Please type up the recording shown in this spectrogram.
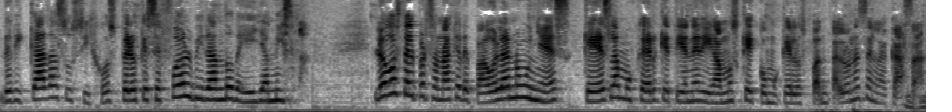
dedicada a sus hijos, pero que se fue olvidando de ella misma. Luego está el personaje de Paola Núñez, que es la mujer que tiene, digamos que como que los pantalones en la casa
